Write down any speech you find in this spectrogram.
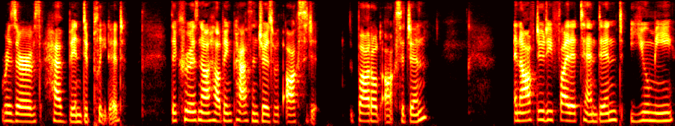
reserves have been depleted. The crew is now helping passengers with oxygen, bottled oxygen. An off duty flight attendant, Yumi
